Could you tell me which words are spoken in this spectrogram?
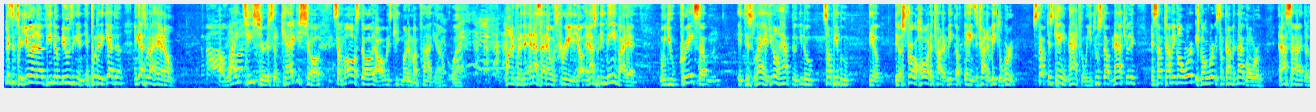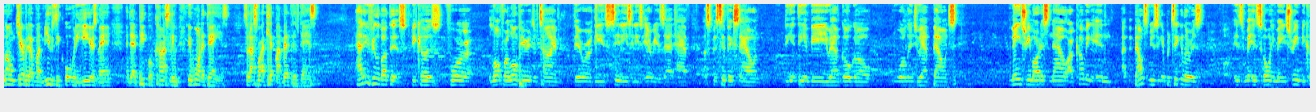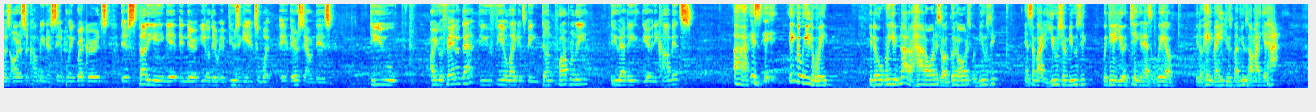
listen to UNLV music and, and put it together, and guess what I had on? a white t-shirt, some khaki shorts, some all-stars. I always keep money in my pocket. I don't know why. Money put it in, and that's how that was created, y'all. And that's what he mean by that. When you create something, it just lasts. You don't have to, you know, some people, they'll, they'll struggle hard to try to make up things and try to make it work. Stuff just came natural. When you do stuff naturally, and sometimes it's gonna work, it's gonna work, and sometimes it's not gonna work. And I saw the longevity of my music over the years, man, and that people constantly, they want to dance. So that's why I kept my method of dancing. How do you feel about this? Because for long, for a long periods of time, there are these cities and these areas that have a specific sound. DMV, you have go-go. New Orleans, you have bounce. Mainstream artists now are coming in. Bounce music in particular is is is going mainstream because artists are coming. They're sampling records. They're studying it, and they're you know they're infusing it into what they, their sound is. Do you are you a fan of that? Do you feel like it's being done properly? Do you have any Do you have any comments? Uh, it's it, it can go either way. You know, when you're not a hot artist or a good artist with music, and somebody use your music, but then you take it as a way of, you know, hey man, he used my music, I might get hot.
